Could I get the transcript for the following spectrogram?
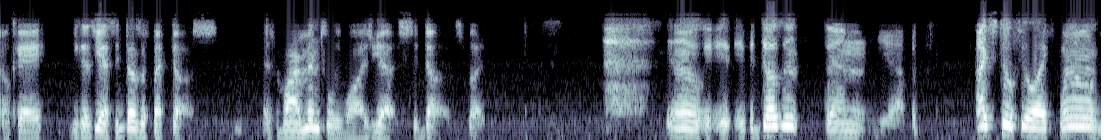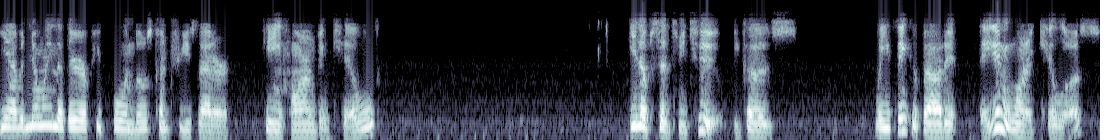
Okay? Because, yes, it does affect us. As environmentally wise, yes, it does. But, you know, if it doesn't, then, yeah. But I still feel like, well, yeah, but knowing that there are people in those countries that are getting harmed and killed, it upsets me too, because when you think about it, they didn't want to kill us.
